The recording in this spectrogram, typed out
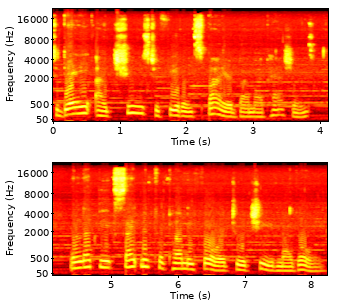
Today, I choose to feel inspired by my passions and let the excitement propel me forward to achieve my goals,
